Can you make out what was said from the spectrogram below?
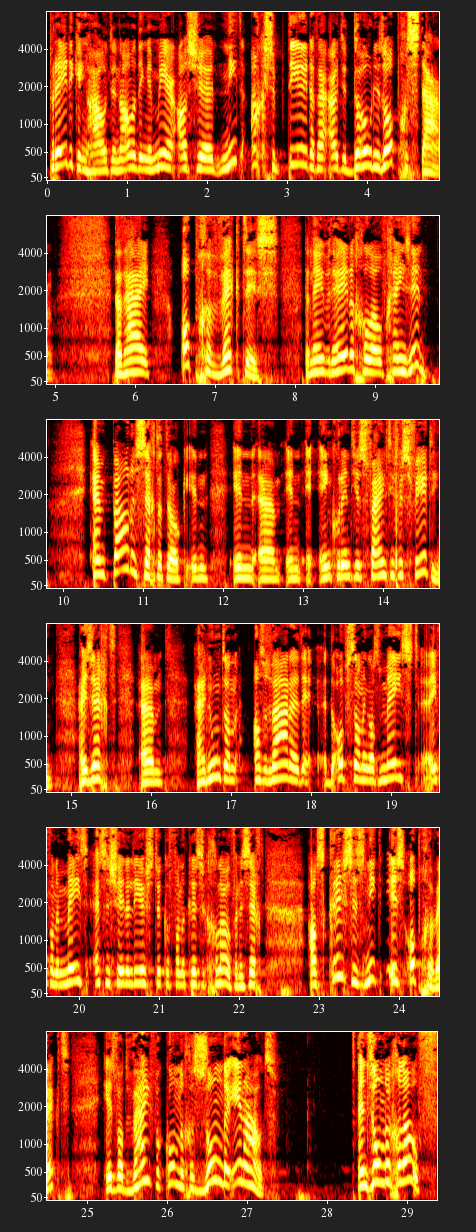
prediking houdt en alle dingen meer. Als je niet accepteert dat hij uit de dood is opgestaan. Dat hij opgewekt is. Dan heeft het hele geloof geen zin. En Paulus zegt het ook in, in, um, in 1 Corinthians 15 vers 14. Hij zegt, um, hij noemt dan als het ware de, de, opstanding als meest, een van de meest essentiële leerstukken van het christelijk geloof. En hij zegt, als Christus niet is opgewekt, is wat wij verkondigen zonder inhoud. En zonder geloof.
